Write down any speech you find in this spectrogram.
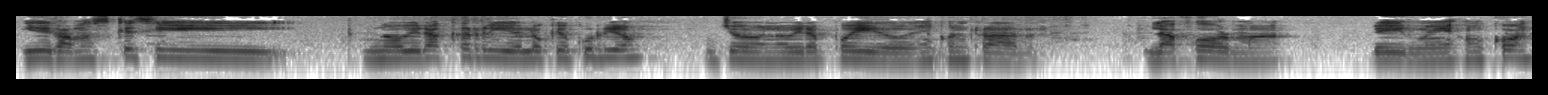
Y digamos que si no hubiera ocurrido lo que ocurrió, yo no hubiera podido encontrar la forma de irme de Hong Kong,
